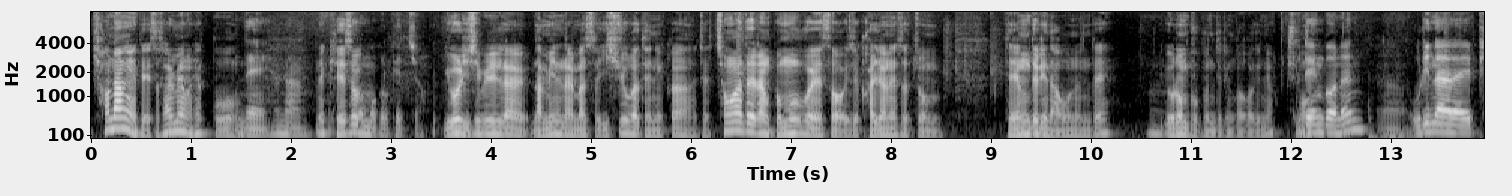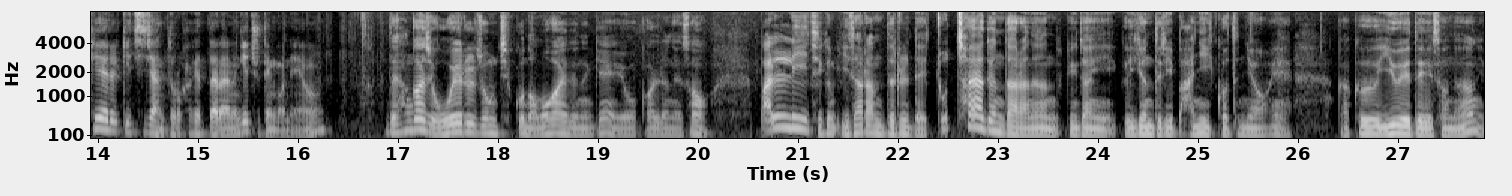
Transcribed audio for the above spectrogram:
현황에 대해서 설명을 했고 네, 현황. 근데 계속 뭐 그렇겠죠. 6월 20일 날 난민의 날 맞아서 이슈가 되니까 이제 청와대랑 법무부에서 이제 관련해서 좀 대응들이 나오는데 이런 부분들인 거거든요. 주된 거는 어, 우리나라에 피해를 끼치지 않도록 하겠다라는 게 주된 거네요. 근데 한 가지 오해를 좀 짚고 넘어가야 되는 게 이거 관련해서 빨리 지금 이 사람들을 내쫓아야 된다라는 굉장히 그 의견들이 많이 있거든요. 예. 그러니까 그 이유에 대해서는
